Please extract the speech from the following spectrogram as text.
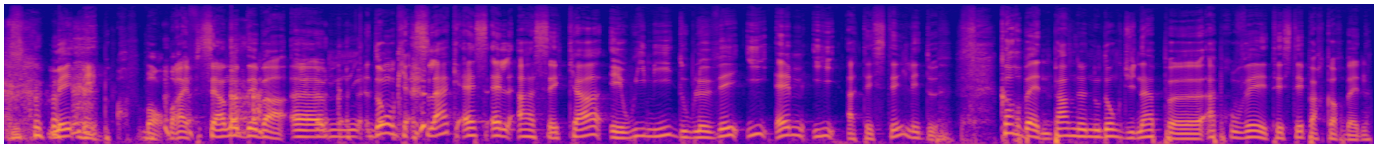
mais, bon, bref, c'est un autre débat. Euh, donc, Slack, S-L-A-C-K et Wimi, W-I-M-I, à tester les deux. Corben, parle-nous donc d'une app euh, approuvée et testée par Corben.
